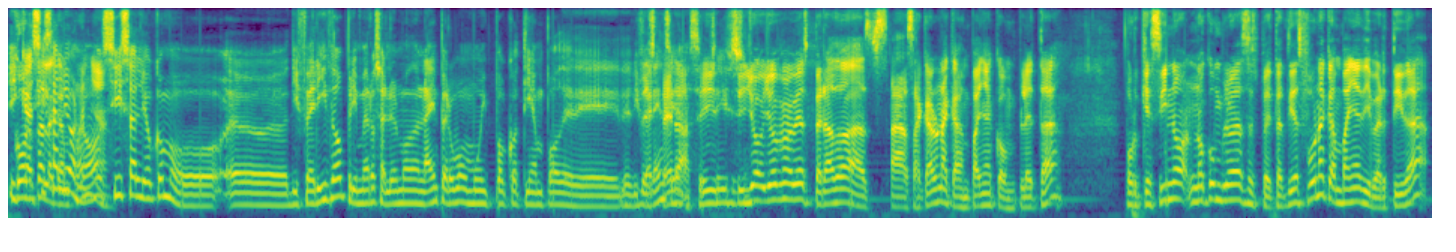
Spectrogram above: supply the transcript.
Y que así salió, campaña. ¿no? Sí salió como eh, diferido. Primero salió el modo online, pero hubo muy poco tiempo de, de De diferencia. espera, sí. Sí, Yo, yo me había esperado a, a sacar una campaña completa. Porque sí, no, no cumplió las expectativas. Fue una campaña divertida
